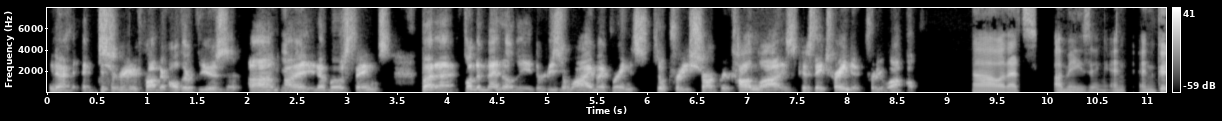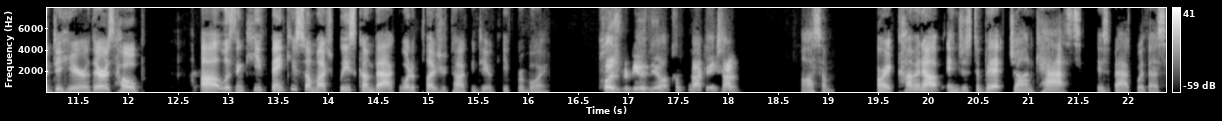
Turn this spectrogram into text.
you know, I disagree with probably all their views um, yeah. on you know most things, but uh, fundamentally, the reason why my brain is still pretty sharp in con law is because they trained it pretty well. Oh, that's amazing and and good to hear. There is hope. Uh, listen, Keith, thank you so much. Please come back. What a pleasure talking to you, Keith Rabois. Pleasure to be with you. I'll come back anytime. Awesome. All right, coming up in just a bit, John Kass is back with us.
